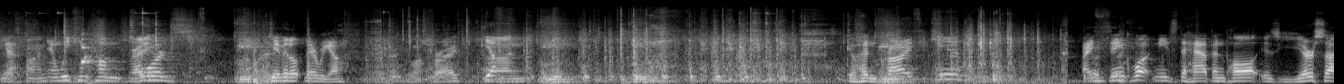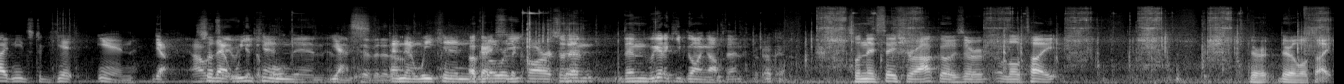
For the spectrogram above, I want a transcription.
yeah, that's fine. And we can come Ready? towards. Give it. A, there we go. You want to try? Yep. One, Go ahead and pry if you can. I think what needs to happen, Paul, is your side needs to get in. yeah. I so would that say we, get the can bolt in and yes, then pivot it and up. then we can Okay. lower so the you- car. So to- then, then we got to keep going up then. okay. So when they say Scirocco's are a little tight, they're they're a little tight.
